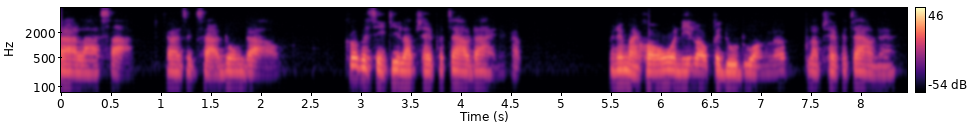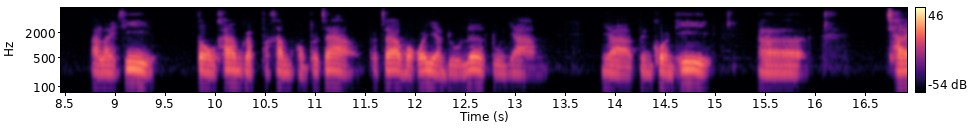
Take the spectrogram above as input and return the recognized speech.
ดาราศาสตร์ การศึกษาดวงดาว ก็เป็นสิ่งที่รับใช้พระเจ้าได้นะครับ ไม่ได้หมายความว่าวันนี้เราไปดูดวงแล้วรับใช้พระเจ้านะ อะไรที่ตรงข้ามกับพระคำของพระเจ้า พระเจ้าบอกว่าอย่าดูเลิกดูยาม อย่าเป็นคนที่ใช้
